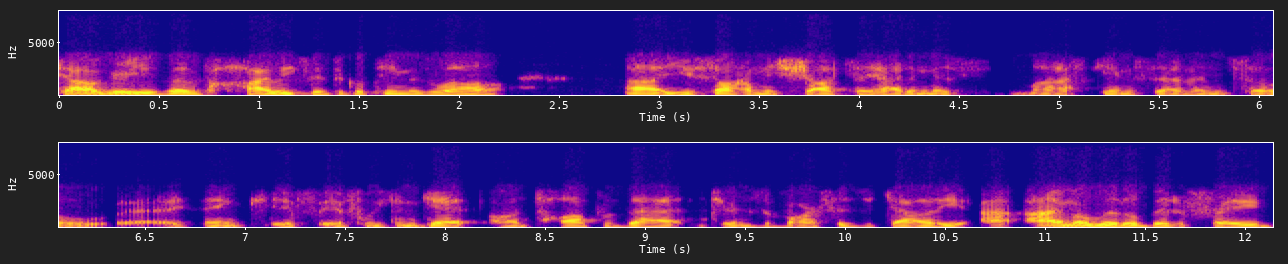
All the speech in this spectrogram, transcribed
Calgary is a highly physical team as well. Uh, you saw how many shots they had in this last game seven. So I think if if we can get on top of that in terms of our physicality, I, am a little bit afraid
